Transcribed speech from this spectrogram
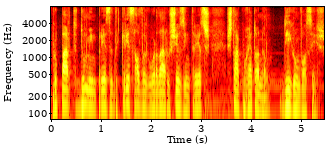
por parte de uma empresa de querer salvaguardar os seus interesses está correta ou não? Digam vocês.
